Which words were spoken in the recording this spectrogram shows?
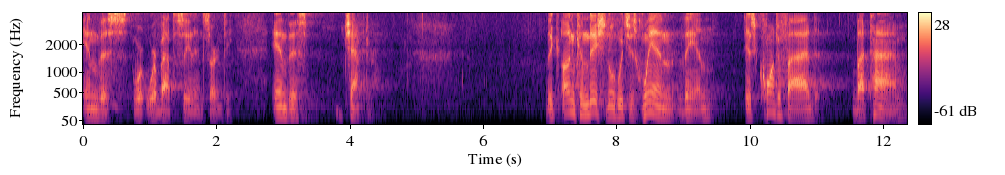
in this, we're, we're about to see it in certainty, in this chapter. The unconditional, which is when then, is quantified by time,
